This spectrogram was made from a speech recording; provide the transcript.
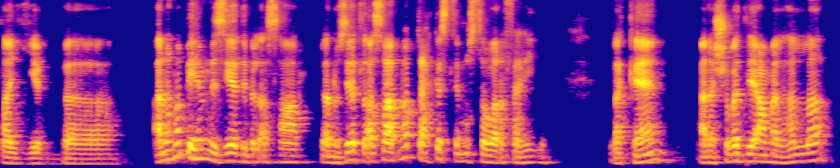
طيب أنا ما بيهمني زيادة بالأسعار لأنه زيادة الأسعار ما بتعكس لي مستوى رفاهية. لكن أنا شو بدي أعمل هلأ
